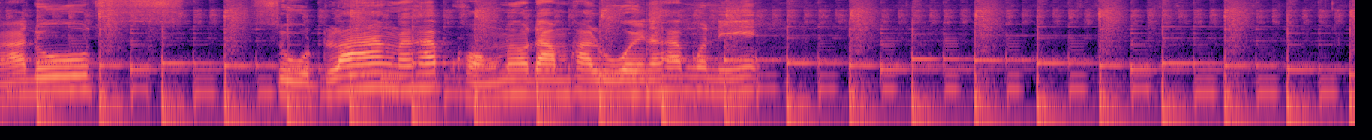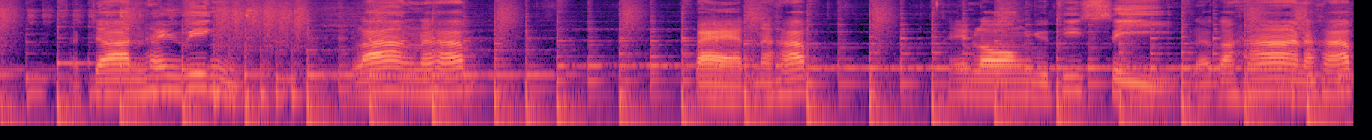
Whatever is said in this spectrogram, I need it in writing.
มาดูสูตรล่างนะครับของแมวดำพารวยนะครับวันนี้ อาจารย์ให้วิ่ง ล่างนะครับ 8 นะครับ ให้ลองอยู่ที่ 4 แล้วก็ 5 นะครับ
